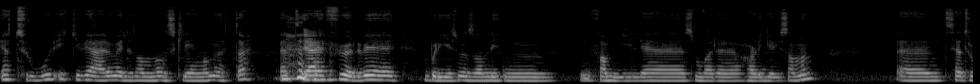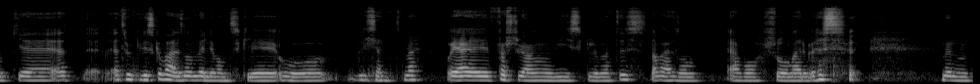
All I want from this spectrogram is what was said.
Jeg tror ikke vi er en veldig sånn vanskelig gjeng å møte. Jeg, jeg føler vi blir som en sånn liten familie som bare har det gøy sammen. Eh, så jeg tror ikke, jeg, jeg tror ikke vi skal være sånn veldig vanskelig å bli kjent med. Og jeg, første gang vi skulle møtes, da var jeg sånn Jeg var så nervøs. Men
